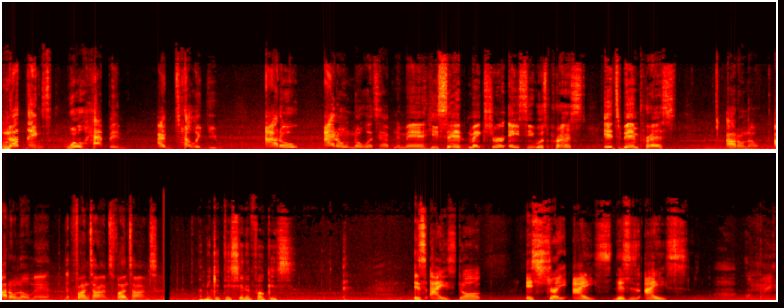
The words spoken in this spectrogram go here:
Nothing's will happen. I'm telling you. Auto. I don't know what's happening, man. He said make sure AC was pressed. It's been pressed. I don't know. I don't know, man. Fun times, fun times. Let me get this shit in focus. It's ice, dog. It's straight ice. This is ice. Oh my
